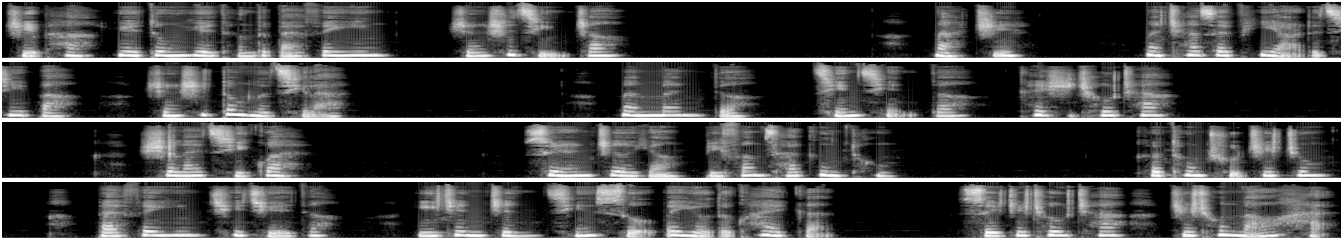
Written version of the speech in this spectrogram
只怕越动越疼的白飞鹰仍是紧张。哪知那插在屁眼的鸡巴仍是动了起来，慢慢的、浅浅的开始抽插。说来奇怪。虽然这样比方才更痛，可痛楚之中，白飞鹰却觉得一阵阵前所未有的快感，随着抽插直冲脑海，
